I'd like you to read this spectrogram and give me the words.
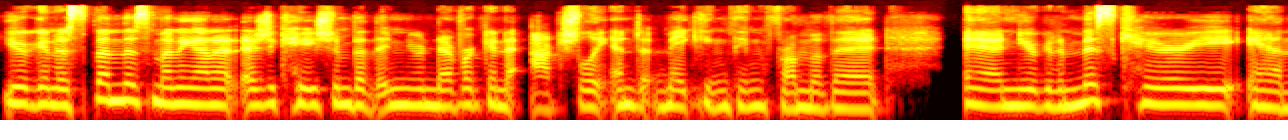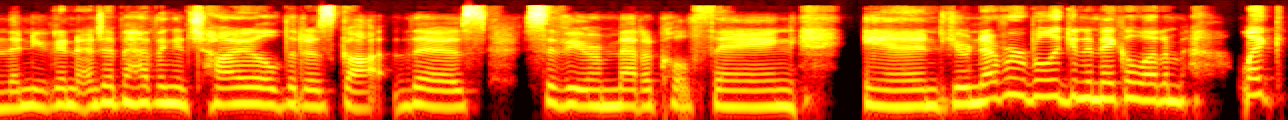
you're going to spend this money on an education, but then you're never going to actually end up making thing from of it. And you're going to miscarry. And then you're going to end up having a child that has got this severe medical thing. And you're never really going to make a lot of, like,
